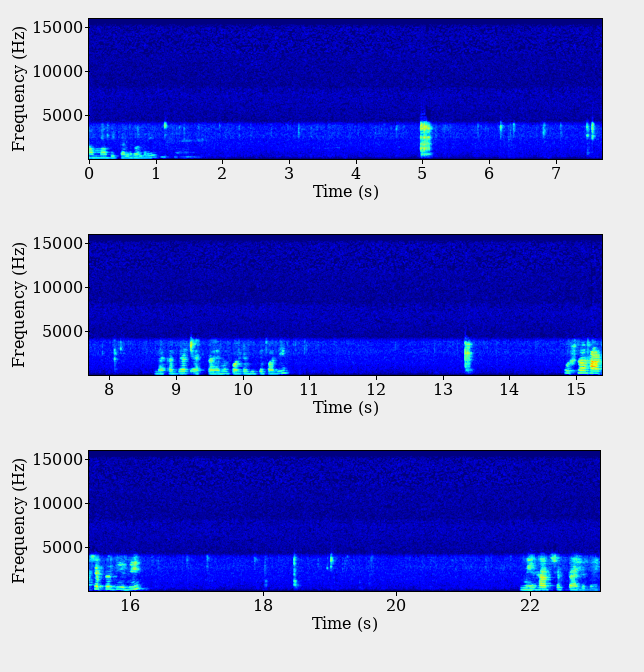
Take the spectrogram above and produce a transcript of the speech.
মাম্মা বিকাল হলেই। দেখা যাক একটা আমি কয়টা দিতে পারি। উষ্ণ হার্ট শেপটা দিয়ে দিই। মেয়ের হার্ট শেপটা আগে দেয়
